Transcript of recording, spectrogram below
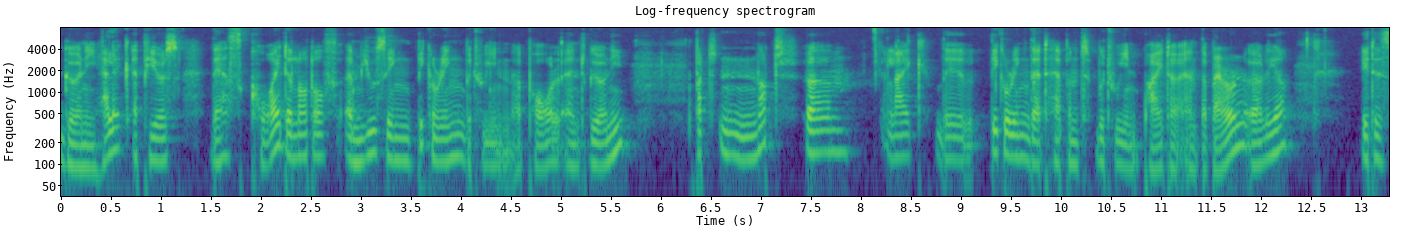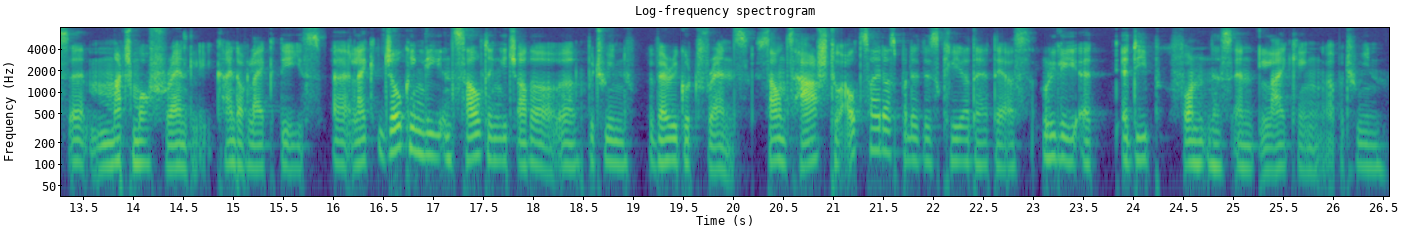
Gurney Halleck appears, there's quite a lot of amusing bickering between uh, Paul and Gurney, but not um, like the bickering that happened between Piter and the Baron earlier it is uh, much more friendly, kind of like these, uh, like jokingly insulting each other uh, between very good friends. Sounds harsh to outsiders, but it is clear that there's really a, a deep fondness and liking uh, between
